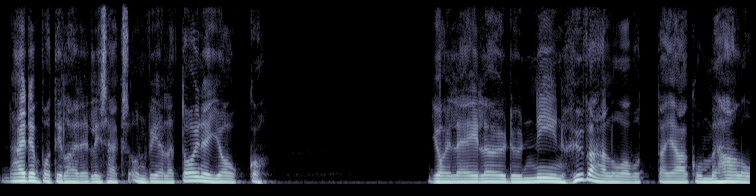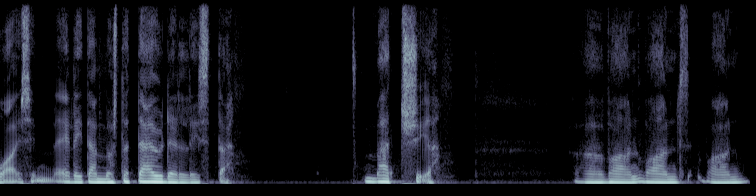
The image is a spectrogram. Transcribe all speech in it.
näiden potilaiden lisäksi on vielä toinen joukko, joille ei löydy niin hyvää luovuttajaa kuin me haluaisimme, eli tämmöistä täydellistä matchia – vaan, vaan, vaan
